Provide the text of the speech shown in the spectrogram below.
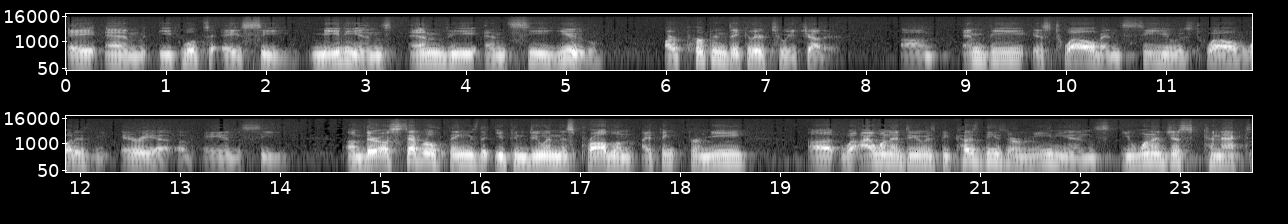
AM equal to AC. Medians MV and CU are perpendicular to each other. Um, MV is 12 and CU is 12. What is the area of AMC? Um, there are several things that you can do in this problem. I think for me, uh, what I want to do is because these are medians, you want to just connect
